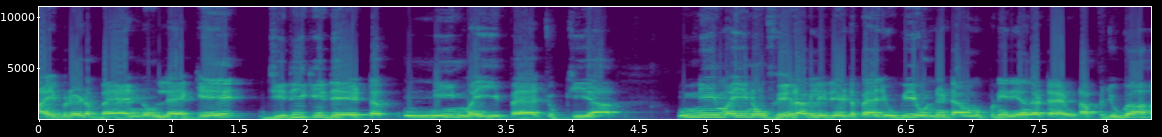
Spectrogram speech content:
ਹਾਈਬ੍ਰਿਡ ਬੈਨ ਨੂੰ ਲੈ ਕੇ, ਜਿਹਦੀ ਕੀ ਡੇਟ 19 ਮਈ ਪੈ ਚੁੱਕੀ ਆ। 19 ਮਈ ਨੂੰ ਫੇਰ ਅਗਲੀ ਡੇਟ ਪੈ ਜੂਗੀ ਉਹਨੇ ਟਾਈਮ ਨੂੰ ਪਨੀਰੀਆਂ ਦਾ ਟਾਈਮ ਟੱਪ ਜੂਗਾ।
